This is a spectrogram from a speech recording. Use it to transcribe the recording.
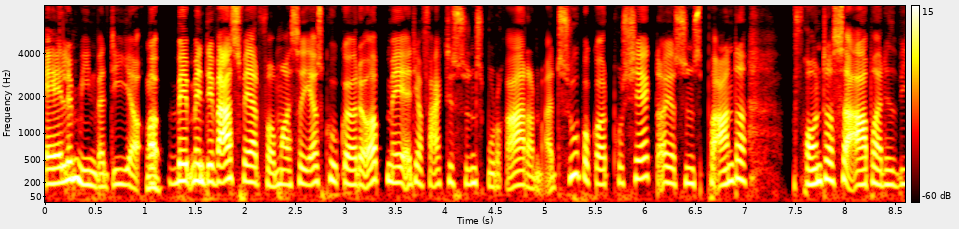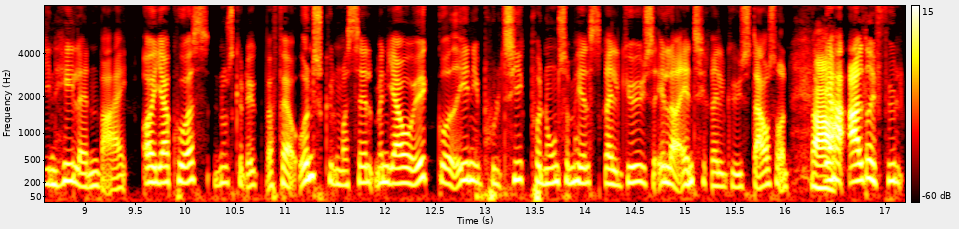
alle mine værdier, og, men, men det var svært for mig, så jeg skulle gøre det op med, at jeg faktisk synes, Moderaterne var et super godt projekt, og jeg synes på andre fronter, så arbejdede vi en helt anden vej. Og jeg kunne også, nu skal det ikke være færd undskylde mig selv, men jeg er jo ikke gået ind i politik på nogen som helst religiøs eller antireligiøs dagsorden. Ah. Det har aldrig fyldt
